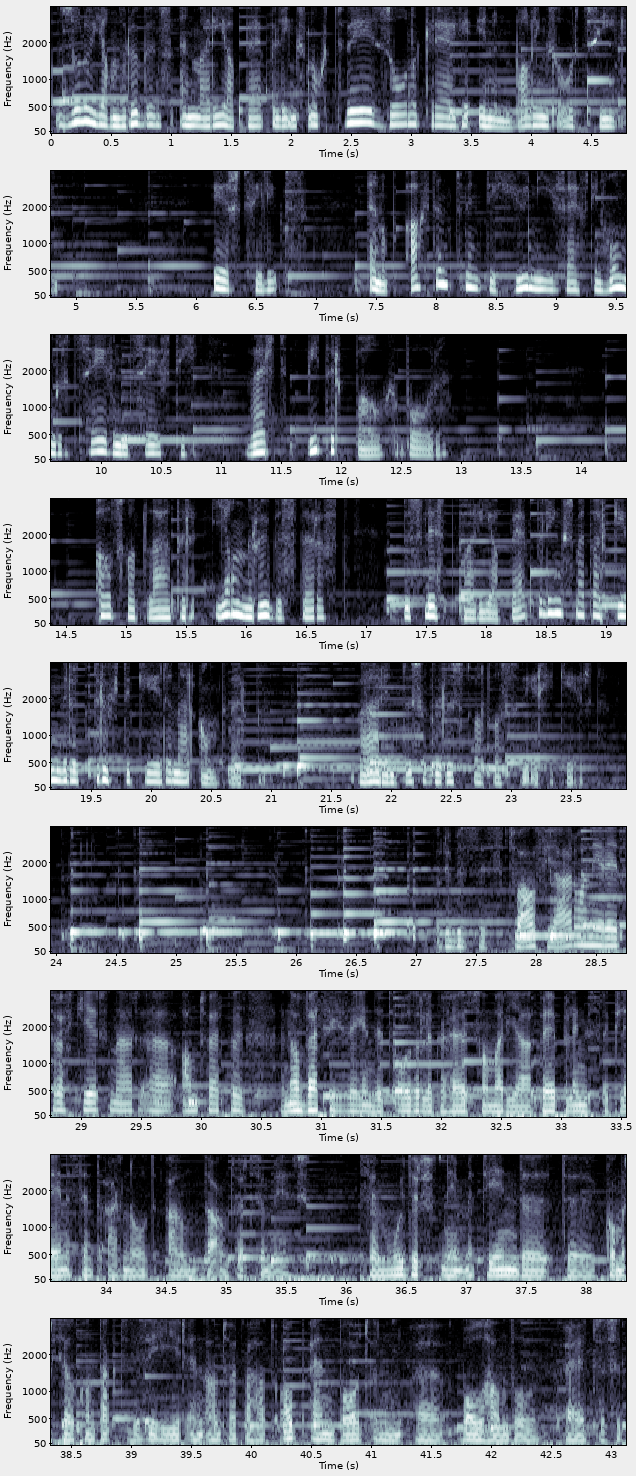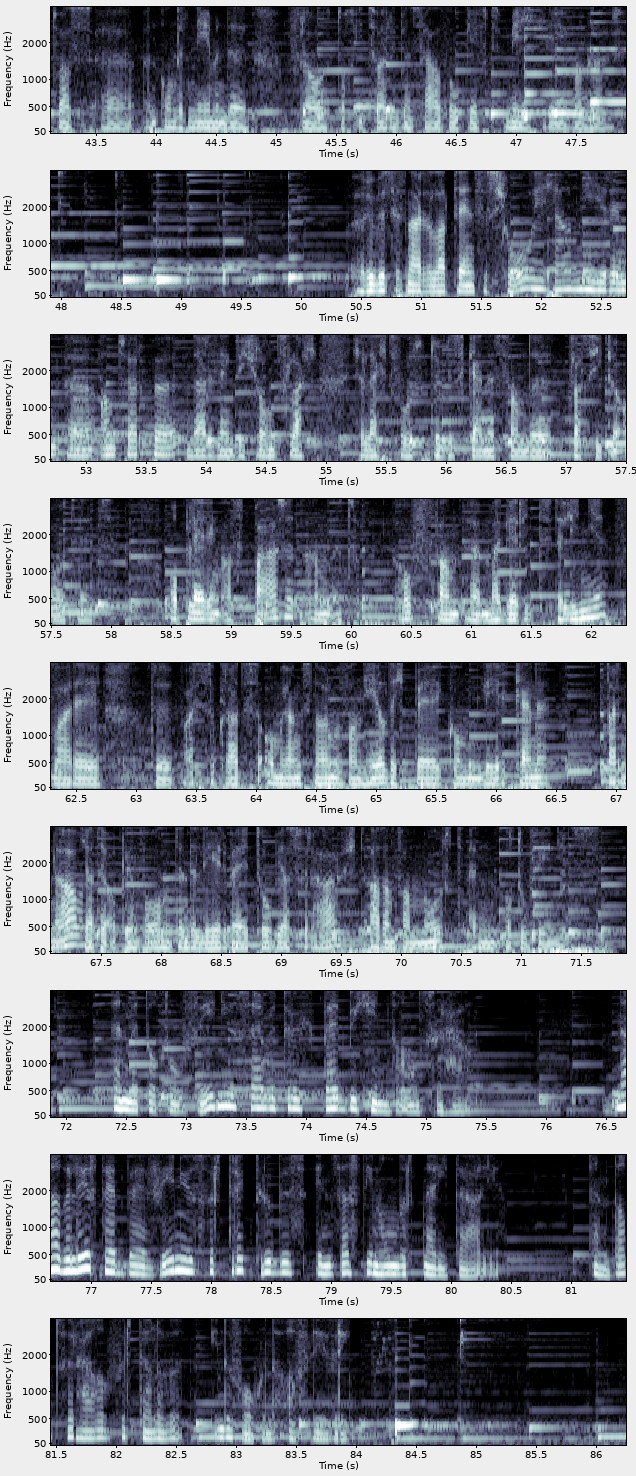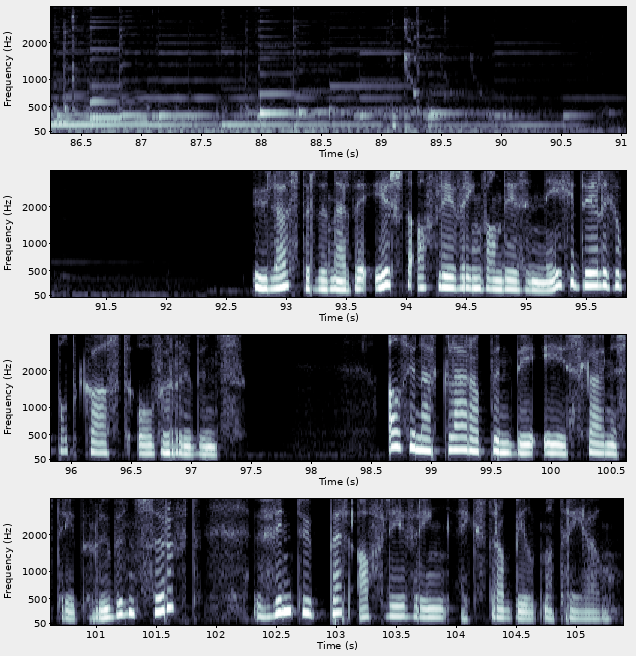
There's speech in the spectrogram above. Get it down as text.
zullen Jan Rubens en Maria Pijpelings nog twee zonen krijgen in een ballingsoord zieken. Eerst Philips en op 28 juni 1577 werd Pieter Paul geboren. Als wat later Jan Rubens sterft, beslist Maria Pijpelings met haar kinderen terug te keren naar Antwerpen, waar intussen de rust wat was weergekeerd. Rubens is 12 jaar wanneer hij terugkeert naar uh, Antwerpen. En dan vestigt zich in dit ouderlijke huis van Maria Pijpelings, de kleine Sint Arnold, aan de Antwerpse meer. Zijn moeder neemt meteen de, de commerciële contacten die ze hier in Antwerpen had op en bouwt een uh, wolhandel uit. Dus het was uh, een ondernemende vrouw, toch iets waar Rubens zelf ook heeft meegekregen van haar. Rubens is naar de Latijnse school gegaan hier in uh, Antwerpen. En daar is eigenlijk de grondslag gelegd voor Rubens' kennis van de klassieke oudheid. Opleiding als page aan het hof van uh, Marguerite de Ligne, waar hij de aristocratische omgangsnormen van heel dichtbij kon leren kennen. Daarna gaat hij opeenvolgend in de leer bij Tobias Verhaagd, Adam van Noort en Otto Venius. En met Otto Venius zijn we terug bij het begin van ons verhaal. Na de leertijd bij Venius vertrekt Rubens in 1600 naar Italië. En dat verhaal vertellen we in de volgende aflevering. U luisterde naar de eerste aflevering van deze negendelige podcast over Rubens. Als u naar clara.be-rubens surft, vindt u per aflevering extra beeldmateriaal.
